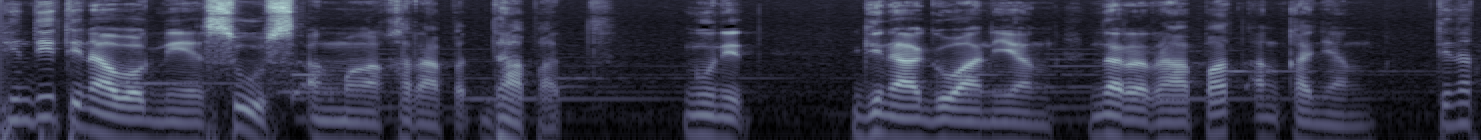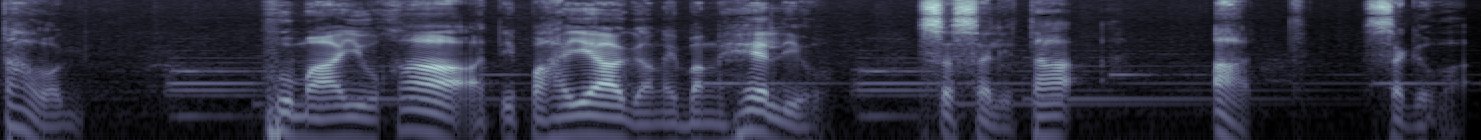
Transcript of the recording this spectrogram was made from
hindi tinawag ni Jesus ang mga karapat-dapat, ngunit ginagawa niyang nararapat ang kanyang tinatawag. Humayo ka at ipahayag ang ebanghelyo sa salita at sa gawa.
